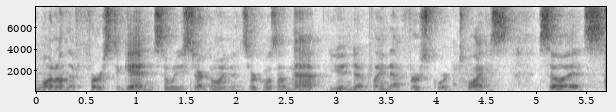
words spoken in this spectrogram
one on the first again. So when you start going in circles on that, you end up playing that first chord twice. So it's...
